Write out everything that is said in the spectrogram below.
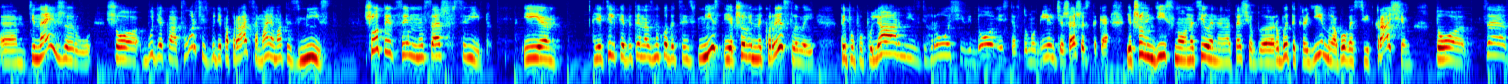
е, тінейджеру, що будь-яка творчість, будь-яка праця має мати зміст що ти цим несеш в світ? І як тільки дитина знаходить цей зміст, і якщо він не корисливий, типу популярність, гроші, відомість, автомобіль чи ще щось таке, якщо він дійсно націлений на те, щоб робити країну або весь світ кращим, то це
